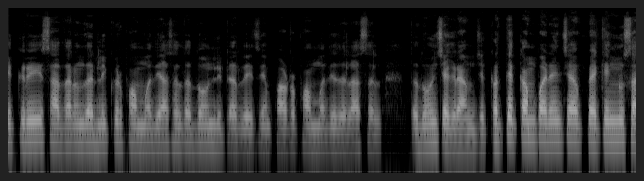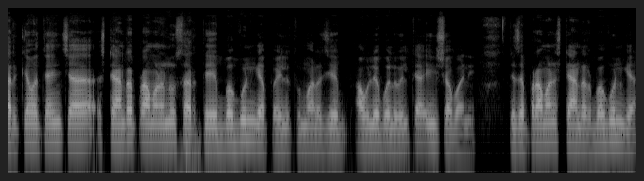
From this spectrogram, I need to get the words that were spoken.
एकरी साधारण जर लिक्विड फॉर्ममध्ये असेल तर दोन लिटर द्यायचे. पावडर फॉर्ममध्ये जर असेल तर दोनशे ग्रॅमचे प्रत्येक कंपन्यांच्या पॅकिंगनुसार किंवा त्यांच्या स्टँडर्ड प्रमाणानुसार ते बघून घ्या. पहिले तुम्हाला जे अवेलेबल होईल त्या हिशोबाने. त्याचं प्रमाण स्टँडर्ड बघून घ्या.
